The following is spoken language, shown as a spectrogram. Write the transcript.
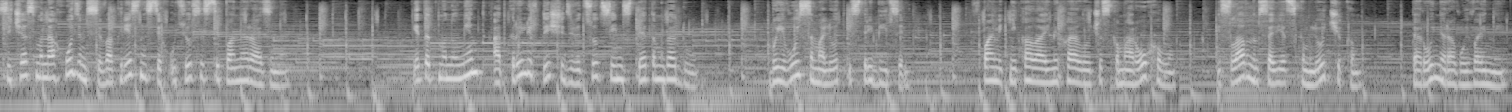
Сейчас мы находимся в окрестностях утеса Степана Разина. Этот монумент открыли в 1975 году. Боевой самолет-истребитель. В память Николаю Михайловичу Скоморохову и славным советским летчикам Второй мировой войны.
